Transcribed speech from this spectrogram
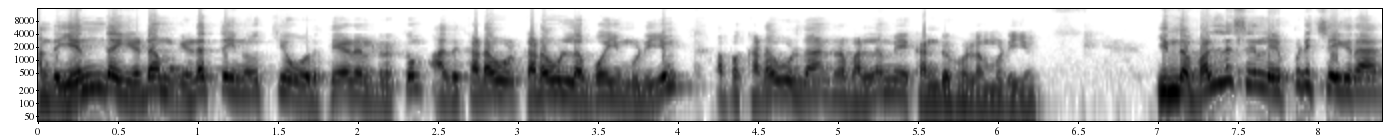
அந்த எந்த இடம் இடத்தை நோக்கிய ஒரு தேடல் இருக்கும். அது கடவுள் கடவுளில் போய் முடியும். அப்போ கடவுள் தான்ற வல்லமையை கண்டுகொள்ள முடியும். இந்த வல்ல செயல் எப்படி செய்கிறார்?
